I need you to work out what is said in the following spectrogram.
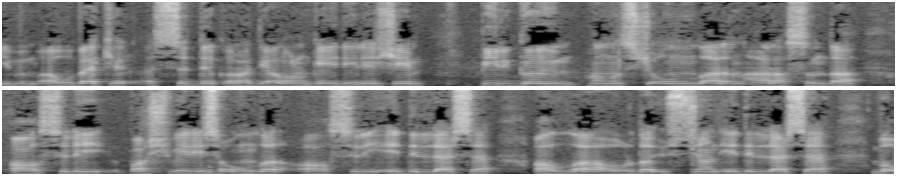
İbn Əbu Bəkir Əs-Siddiq radiyallahu anh qeyd edir ki, bir qövm hansı ki onların arasında asilik baş verirsə, onlar asilik edirlərsə, Allaha orada üsyan edirlərsə və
